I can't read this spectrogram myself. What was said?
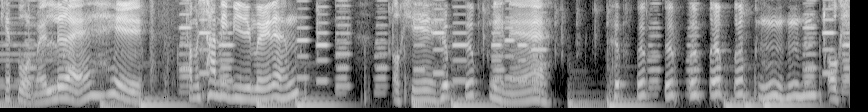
แค่ปลูกไปเรื่อยเฮ้ยธรรมชาติดีๆเลยเนี่ยโอเคฮึบฮึบนี่แน่ฮึบฮึบฮึบฮึบฮึบฮึบฮึบฮึบโอเค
